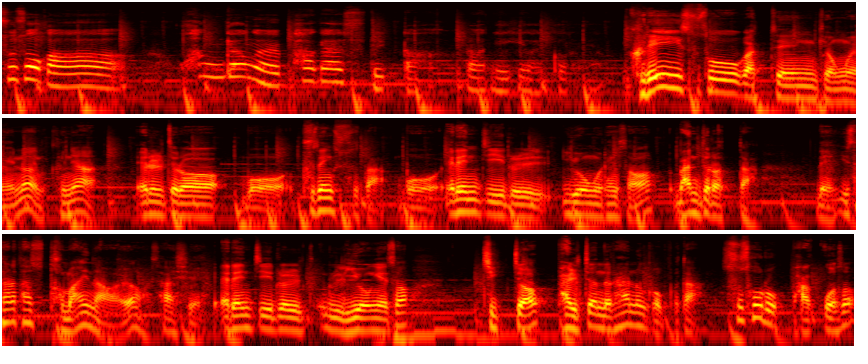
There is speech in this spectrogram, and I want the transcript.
수소가 환경을 파괴할 수도 있다라는 얘기가 있거든요. 그레이 수소 같은 경우에는 그냥 예를 들어 뭐 부생수다, 뭐 LNG를 이용을 해서 만들었다. 네, 이산화탄소 더 많이 나와요, 사실. LNG를 이용해서 직접 발전을 하는 것보다 수소로 바꿔서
